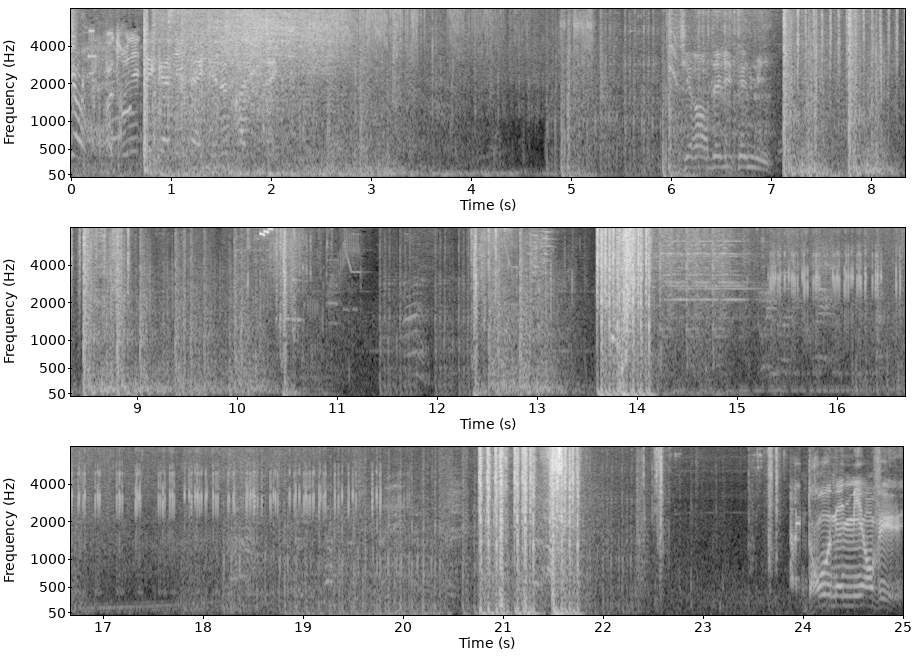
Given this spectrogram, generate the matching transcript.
Votre unité gagnée a été neutralisée. Tireur d'élite ennemi. Drone ennemi en vue.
